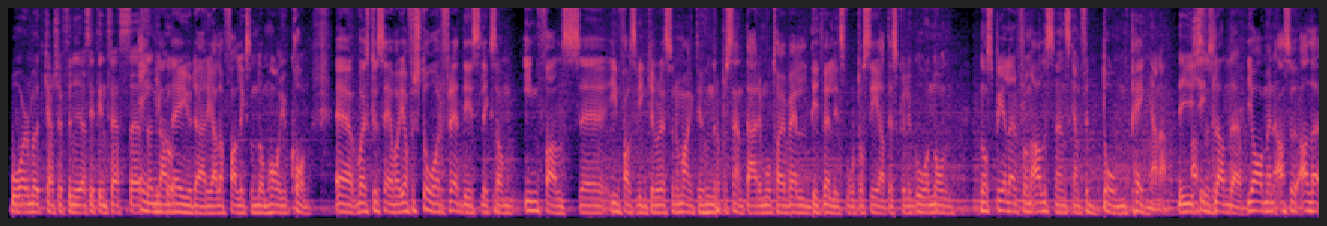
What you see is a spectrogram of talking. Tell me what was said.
Bournemouth kanske förnyar sitt intresse. England är ju där i alla fall. Liksom, de har ju koll. Eh, vad jag skulle säga var, jag förstår Freddys liksom, infalls, eh, infallsvinkel och resonemang till 100 procent. Däremot har jag väldigt, väldigt svårt att se att det skulle gå någon, någon spelare från allsvenskan för de pengarna. Det är ju Alltså, kittlande. Ja, men alltså, alla,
